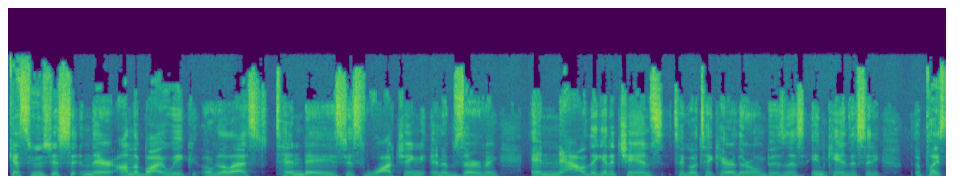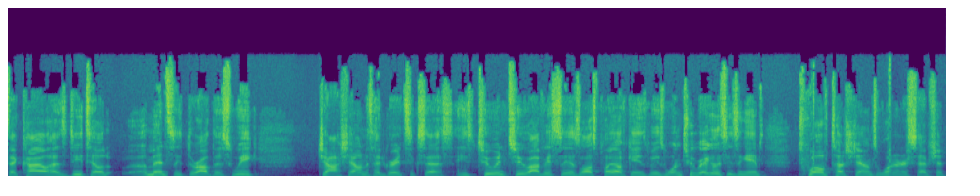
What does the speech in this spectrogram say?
Guess who's just sitting there on the bye week over the last 10 days, just watching and observing. And now they get a chance to go take care of their own business in Kansas City, a place that Kyle has detailed immensely throughout this week. Josh Allen has had great success. He's two and two. Obviously, has lost playoff games, but he's won two regular season games, 12 touchdowns, one interception.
